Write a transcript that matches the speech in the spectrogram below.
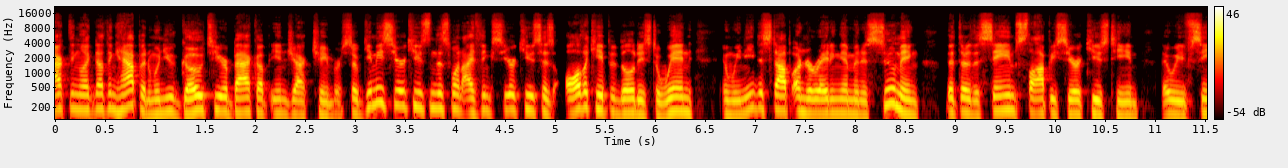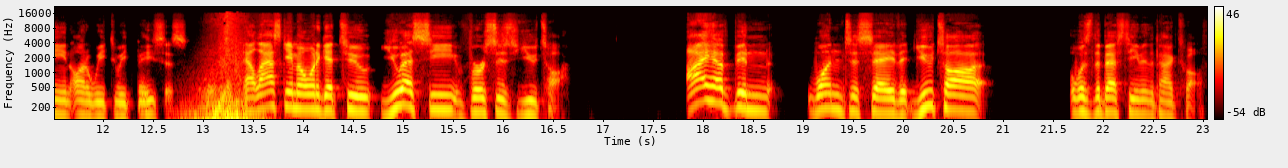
acting like nothing happened when you go to your backup in Jack Chambers. So give me Syracuse in this one. I think Syracuse has all the capabilities to win, and we need to stop underrating them and assuming that they're the same sloppy Syracuse team that we've seen on a week to week basis. Now, last game I want to get to USC versus Utah. I have been one to say that Utah was the best team in the Pac 12.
